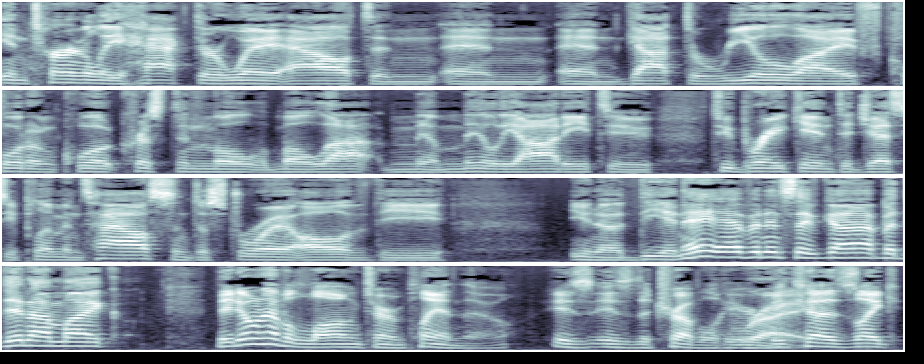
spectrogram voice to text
internally hacked their way out and and and got the real life quote unquote Cristin Mil- Mila- Mil- Milioti to to break into Jesse Plemons' house and destroy all of the you know DNA evidence they've got. But then I'm like, They don't have a long term plan though. Is is the trouble here? Right. Because like,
